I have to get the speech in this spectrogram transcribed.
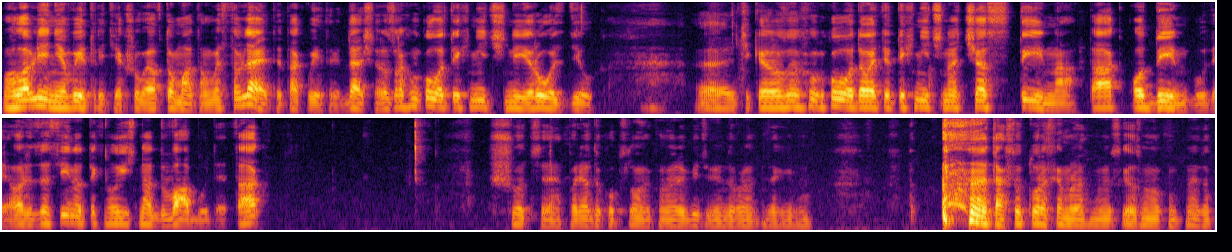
Оглавлення витрить, якщо ви автоматом виставляєте, так витрить. Далі. Розрахунково-технічний розділ. Е, Тільки розрахунково давайте технічна частина, так, один буде. Організаційно-технологічна 2 буде, так? Що це? Порядок обслуговування, виконання робіт, він добре. ну. Так, структура схеми основного компоненту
